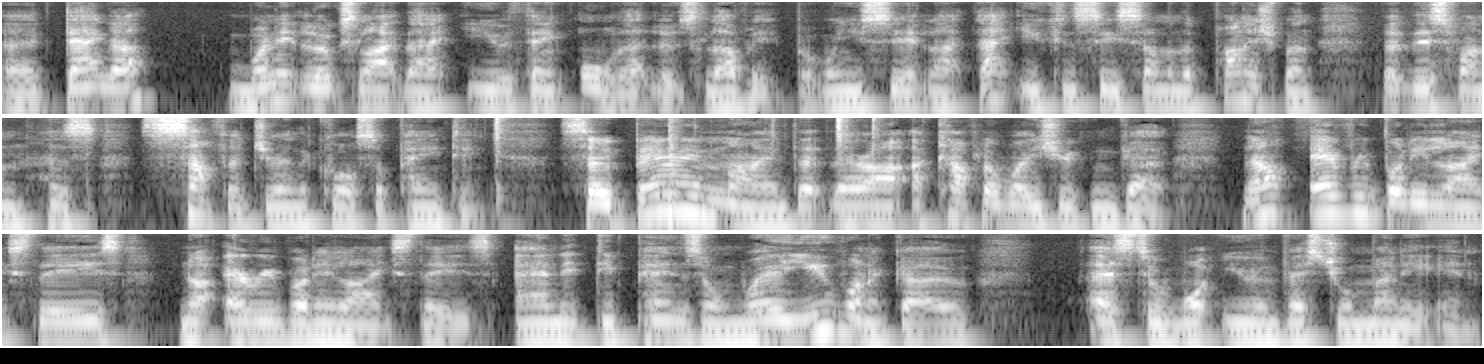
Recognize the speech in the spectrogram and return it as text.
uh, dagger. When it looks like that, you would think, oh, that looks lovely. But when you see it like that, you can see some of the punishment that this one has suffered during the course of painting. So bear in mind that there are a couple of ways you can go. Not everybody likes these, not everybody likes these. And it depends on where you want to go as to what you invest your money in.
